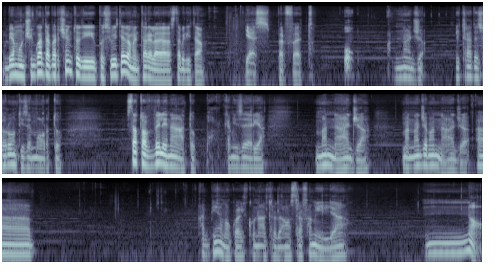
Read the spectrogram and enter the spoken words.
abbiamo un 50% di possibilità di aumentare la stabilità. Yes, perfetto. Oh, mannaggia, Nitrate Sorontis è morto. È stato avvelenato, porca miseria. Mannaggia. Mannaggia, mannaggia. Uh, abbiamo qualcun altro della nostra famiglia? No.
